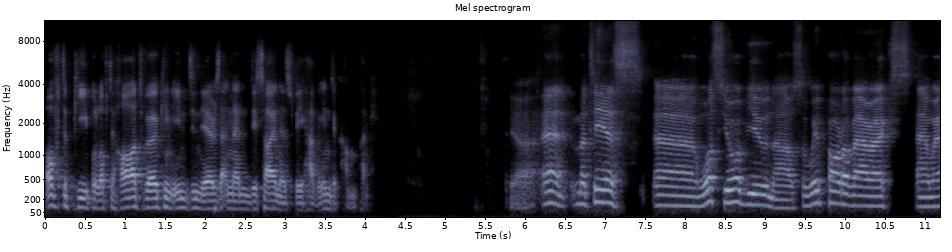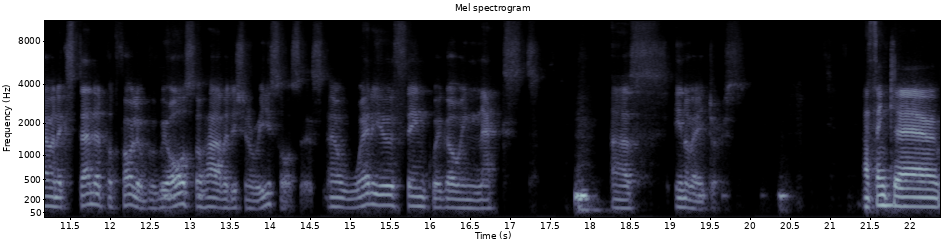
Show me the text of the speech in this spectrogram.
of the people, of the hardworking engineers and then designers we have in the company. Yeah, and Mattias, uh, what's your view now? So we're part of Varex and we have an extended portfolio, but we also have additional resources. And where do you think we're going next as innovators? I think uh,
